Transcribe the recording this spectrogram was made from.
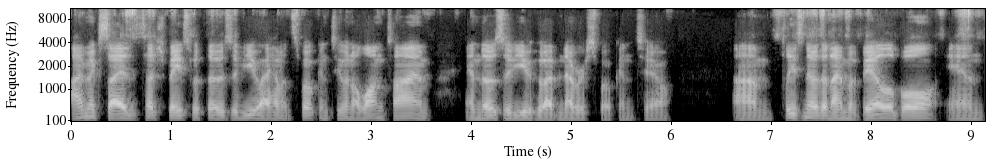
I'm excited to touch base with those of you I haven't spoken to in a long time and those of you who I've never spoken to. Um, please know that I'm available and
